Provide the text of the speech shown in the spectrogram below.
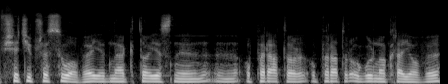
w, sieci przesyłowe, jednak to jest y, y, operator, operator ogólnokrajowy.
